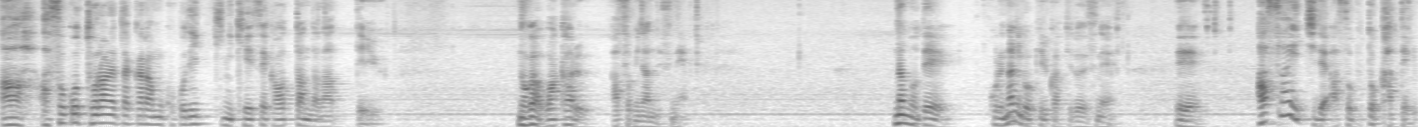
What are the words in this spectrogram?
あああそこ取られたからもうここで一気に形勢変わったんだなっていう。のが分かる遊びなんですねなのでこれ何が起きるかっていうとですね、えー、朝一で遊ぶと勝てる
